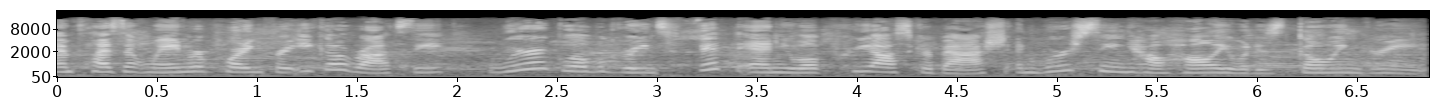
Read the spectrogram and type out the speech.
I'm Pleasant Wayne reporting for Ecorazzi. We're at Global Green's fifth annual pre Oscar Bash, and we're seeing how Hollywood is going green.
